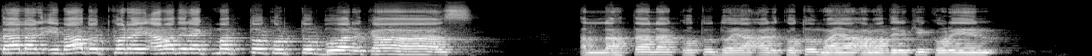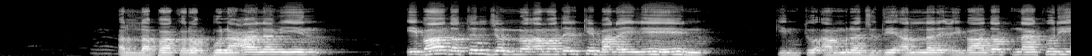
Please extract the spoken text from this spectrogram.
তালার ইবাদত করাই আমাদের একমাত্র কর্তব্য আর কাজ। আল্লাহ তালা কত দয়া আর কত মায়া আমাদেরকে করেন। আল্লাহ পাক রব্বুল আলামিন ইবাদতের জন্য আমাদেরকে বানাইলেন। কিন্তু আমরা যদি আল্লাহর ইবাদত না করি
